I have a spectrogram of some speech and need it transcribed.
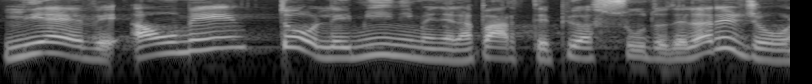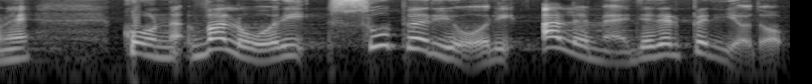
lieve aumento, le minime nella parte più a sud della regione, con valori superiori alle medie del periodo.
